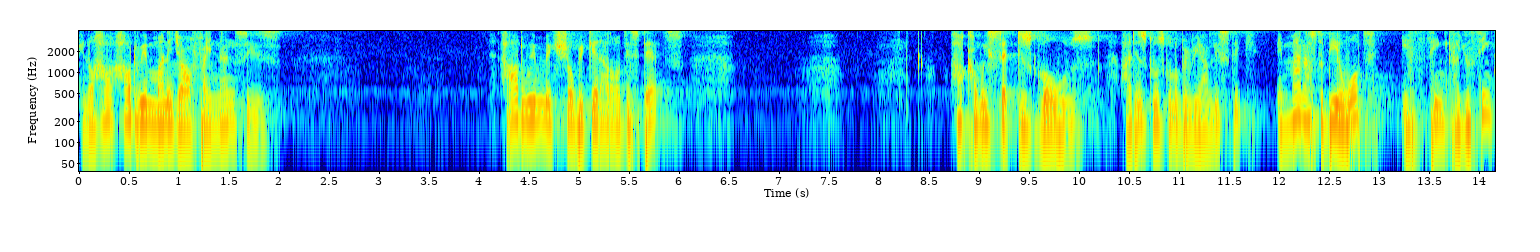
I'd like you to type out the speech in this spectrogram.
you know, how, how do we manage our finances? How do we make sure we get out of these debts? How can we set these goals? Are these goals going to be realistic? A man has to be a what? a thinker. You think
